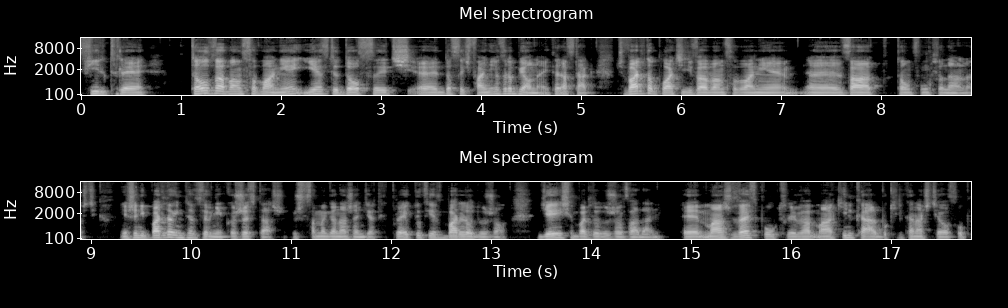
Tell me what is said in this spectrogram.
filtry, to zaawansowanie jest dosyć, e, dosyć fajnie zrobione. I teraz tak, czy warto płacić za awansowanie, e, za tą funkcjonalność? Jeżeli bardzo intensywnie korzystasz już z samego narzędzia, tych projektów jest bardzo dużo, dzieje się bardzo dużo zadań, e, masz zespół, który ma kilka albo kilkanaście osób,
